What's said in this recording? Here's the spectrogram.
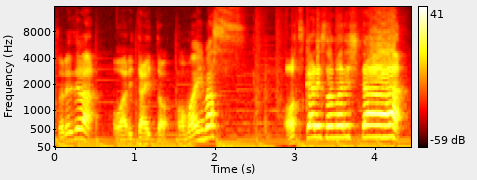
それでは終わりたいと思います。お疲れ様でした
